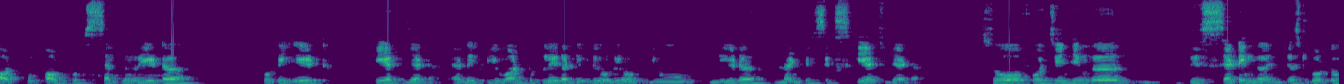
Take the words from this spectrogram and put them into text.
output output sampling rate 48 kHz and if you want to play the DVD audio you need 96 kHz so for changing uh, this setting uh, just go to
